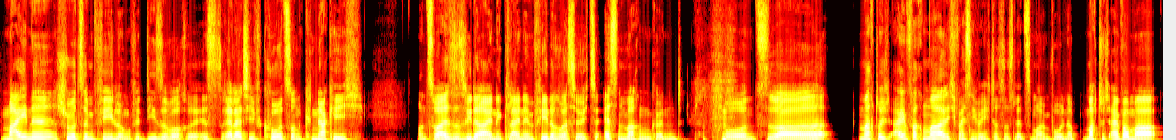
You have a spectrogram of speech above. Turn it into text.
Meine Schurzempfehlung für diese Woche ist relativ kurz und knackig. Und zwar ist es wieder eine kleine Empfehlung, was ihr euch zu essen machen könnt. Und zwar macht euch einfach mal, ich weiß nicht, wenn ich das das letzte Mal empfohlen habe, macht euch einfach mal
